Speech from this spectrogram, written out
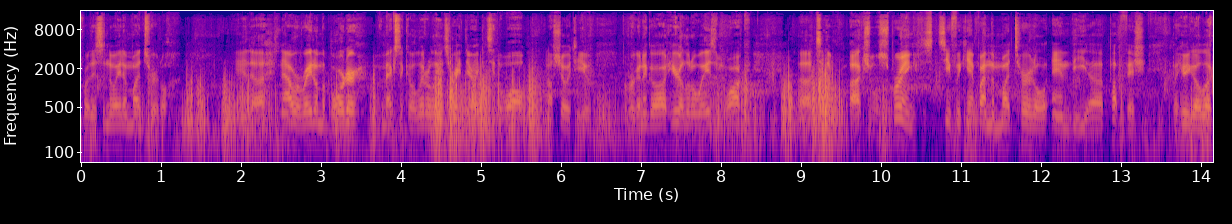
for this Sonoyta mud turtle. And uh, now we're right on the border of Mexico. Literally, it's right there. I can see the wall, and I'll show it to you. But we're gonna go out here a little ways and walk uh, to the actual spring to see if we can't find the mud turtle and the uh, pupfish. But here you go. Look,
